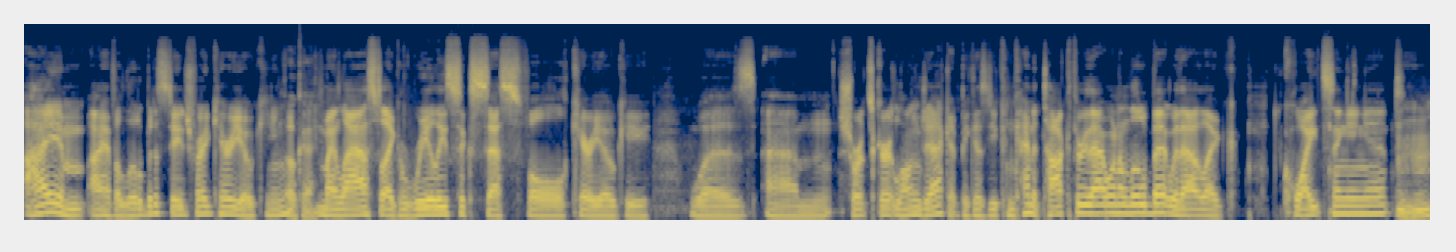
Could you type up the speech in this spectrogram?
I am. I have a little bit of stage fright karaoke. Okay. My last like really successful karaoke was um, short skirt, long jacket because you can kind of talk through that one a little bit without like quite singing it. Mm-hmm.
